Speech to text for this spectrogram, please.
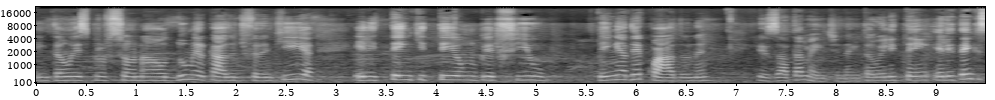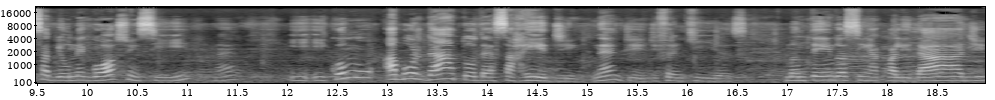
Então esse profissional do mercado de franquia, ele tem que ter um perfil bem adequado, né? Exatamente, né? Então ele tem, ele tem que saber o negócio em si, né? E, e como abordar toda essa rede, né? De, de, franquias, mantendo assim a qualidade,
